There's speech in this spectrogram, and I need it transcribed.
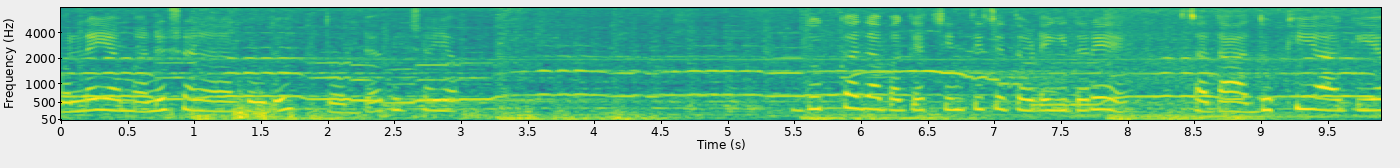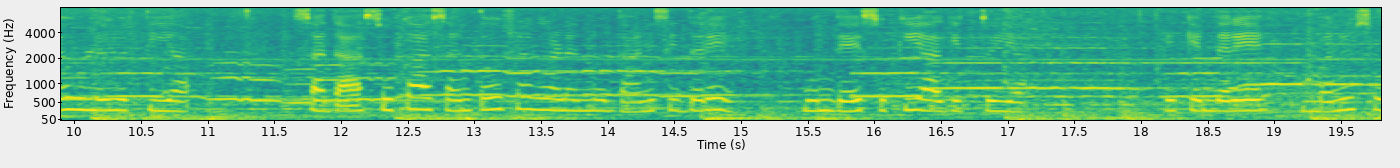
ಒಳ್ಳೆಯ ಮನುಷ್ಯನಾಗುವುದು ದೊಡ್ಡ ವಿಷಯ ದುಃಖದ ಬಗ್ಗೆ ಚಿಂತಿಸತೊಡಗಿದರೆ ಸದಾ ದುಃಖಿಯಾಗಿಯೇ ಉಳಿಯುತ್ತೀಯ. ಸದಾ ಸುಖ ಸಂತೋಷಗಳನ್ನು ದಾನಿಸಿದರೆ ಮುಂದೆ ಸುಖಿಯಾಗಿತ್ತೀಯ. ಏಕೆಂದರೆ ಮನಸ್ಸು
